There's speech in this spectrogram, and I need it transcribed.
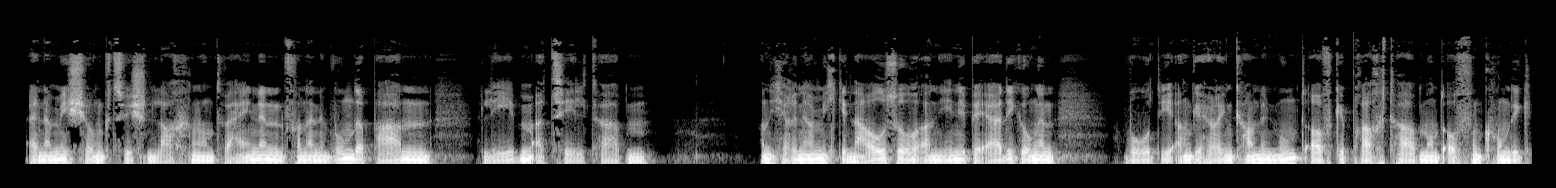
einer Mischung zwischen Lachen und Weinen von einem wunderbaren Leben erzählt haben. Und ich erinnere mich genauso an jene Beerdigungen, wo die Angehörigen kaum den Mund aufgebracht haben und offenkundig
